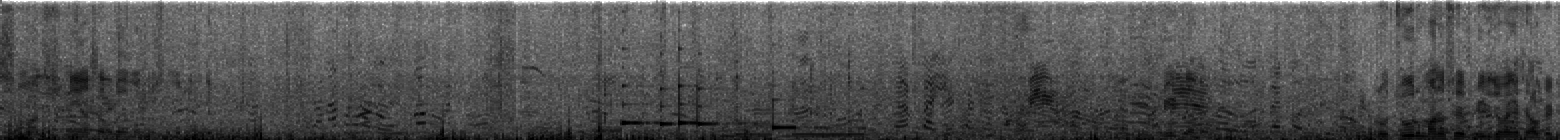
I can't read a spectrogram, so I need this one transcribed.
ইলিশ মাছ নিয়ে আসা হলো এইমাত্র সমুদ্র থেকে। প্রচুর মানুষের ভিড় জমে গেছে অলরেডি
